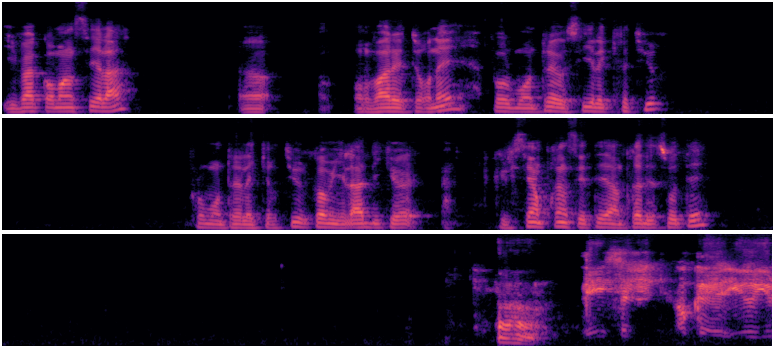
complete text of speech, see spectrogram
Il va commencer là. Euh, on va retourner pour montrer aussi l'écriture. Pour montrer l'écriture, comme il a dit que Christian Prince était en train de sauter. They said, Okay, you you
